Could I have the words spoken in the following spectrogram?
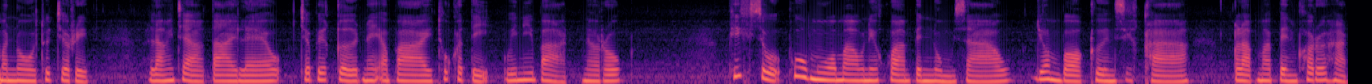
มโนทุจริต หลังจากตายแล้วจะไปเกิดในอบายทุกติวินิบาตนรก ภิกษุผู้มัวเมาในความเป็นหนุ่มสาว ย่อมบอกคืนสิกขากลับมาเป็นครหัส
